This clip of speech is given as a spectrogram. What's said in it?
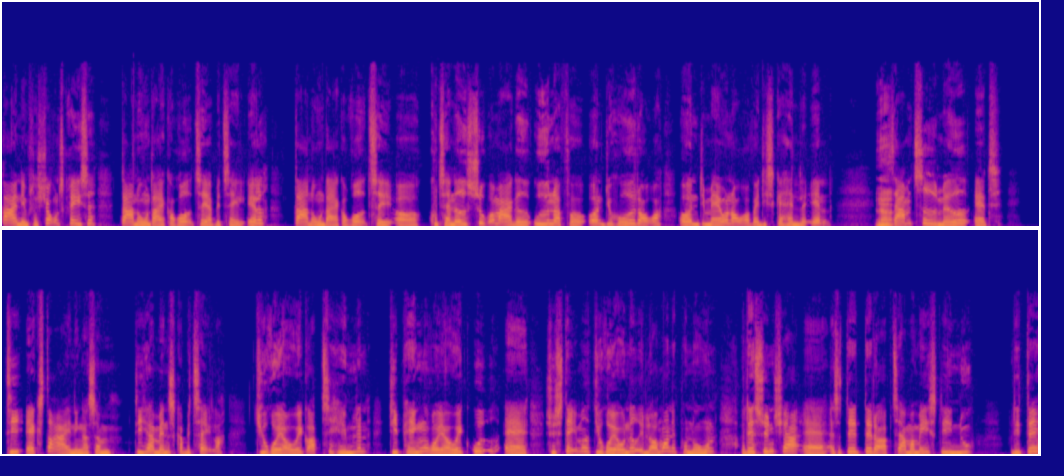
Der er en inflationskrise. Der er nogen, der ikke har råd til at betale el. Der er nogen, der ikke har råd til at kunne tage ned i supermarkedet, uden at få ondt i hovedet over, og ondt i maven over, hvad de skal handle ind. Ja. Samtidig med, at de ekstra regninger, som de her mennesker betaler, de ryger jo ikke op til himlen. De penge ryger jo ikke ud af systemet. De ryger jo ned i lommerne på nogen. Og det synes jeg, er, altså det er det, der optager mig mest lige nu. Fordi det,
